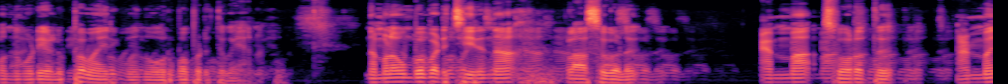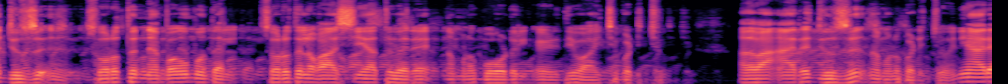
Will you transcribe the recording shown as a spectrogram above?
ഒന്നും കൂടി എളുപ്പമായിരിക്കുമെന്ന് ഓർമ്മപ്പെടുത്തുകയാണ്. നമ്മൾ മുമ്പ് പഠിച്ചിരുന്ന ക്ലാസ്സുകൾ അമ്മ സൂറത്ത് അമ്മ ജുസ് സൂറത്ത് നബവ് മുതൽ സൂറത്തുൽ വാശിയാത്ത് വരെ നമ്മൾ ബോർഡിൽ എഴുതി വായിച്ച് പഠിച്ചു. അഥവാ അര ജുസ് നമ്മൾ പഠിച്ചു ഇനി അര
